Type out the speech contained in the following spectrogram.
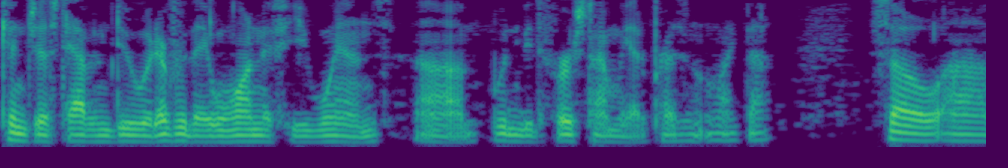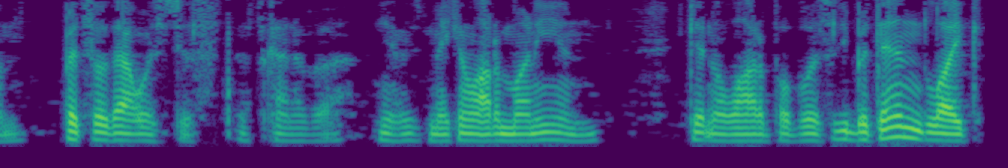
can just have him do whatever they want if he wins. Um, wouldn't be the first time we had a president like that. So, um, but so that was just that's kind of a you know he's making a lot of money and getting a lot of publicity, but then like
